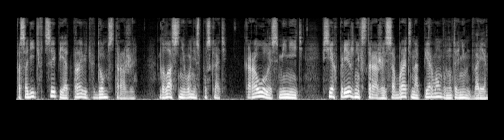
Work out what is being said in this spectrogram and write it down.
посадить в цепи и отправить в дом стражи. Глаз с него не спускать, караулы сменить, всех прежних стражей собрать на первом внутреннем дворе.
